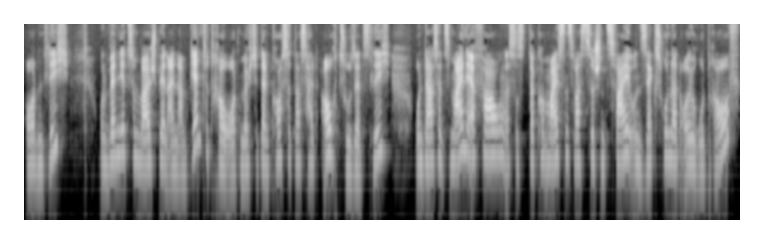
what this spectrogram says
ordentlich. Und wenn ihr zum Beispiel an einen Ambiente-Trauort möchtet, dann kostet das halt auch zusätzlich. Und da ist jetzt meine Erfahrung, ist es, da kommt meistens was zwischen 200 und 600 Euro drauf.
